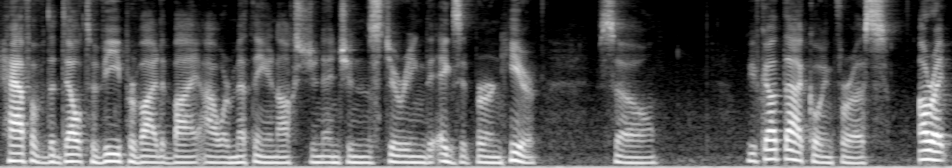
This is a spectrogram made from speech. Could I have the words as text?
half of the delta V provided by our methane and oxygen engines during the exit burn here. So we've got that going for us. All right,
